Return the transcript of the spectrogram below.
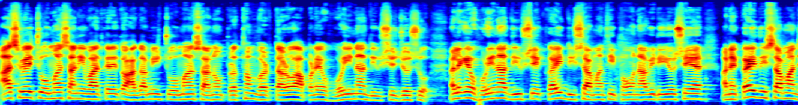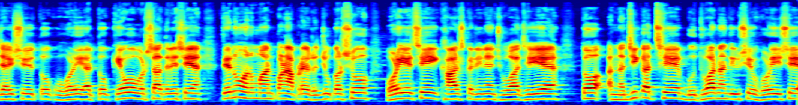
આ સિવાય ચોમાસાની વાત કરીએ તો આગામી ચોમાસાનો પ્રથમ વર્તાળો આપણે હોળીના દિવસે જોશું. એટલે કે હોળીના દિવસે કઈ દિશામાંથી પવન આવી રહ્યો છે અને કઈ દિશામાં જાય તો હોળી તો કેવો વરસાદ રહેશે તેનું અનુમાન પણ આપણે રજૂ કરશું. હોળીએ છે એ ખાસ કરીને જોવા જઈએ તો નજીક જ છે, બુધવારના દિવસે હોળી છે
